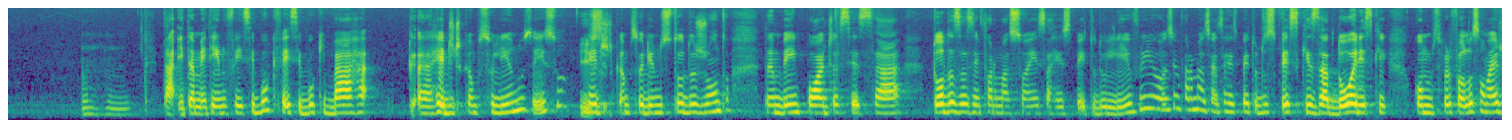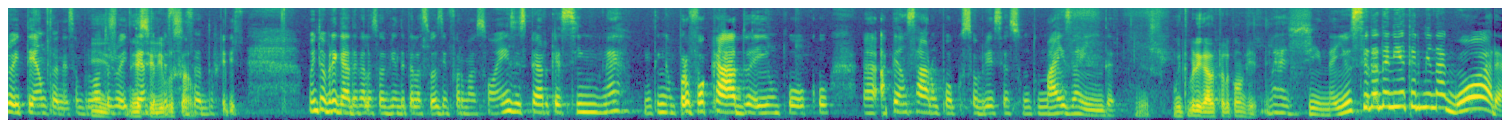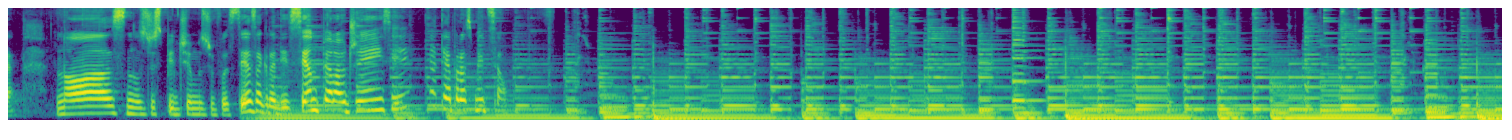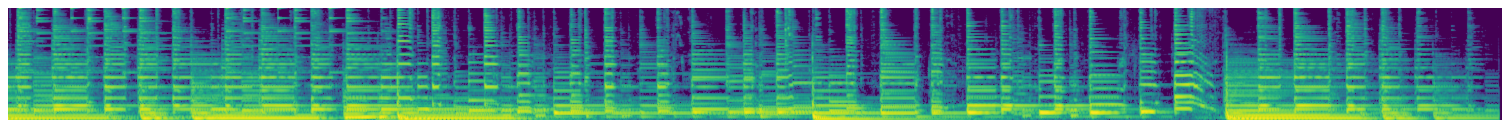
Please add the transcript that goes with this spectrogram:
Uhum. Tá, e também tem no Facebook, Facebook barra a Rede de Campos Sulinos, é isso? isso? Rede de Campos Sulinos, tudo junto. Também pode acessar todas as informações a respeito do livro e as informações a respeito dos pesquisadores, que, como o senhor falou, são mais de 80, né? São por volta de 80 pesquisadores. São. Muito obrigada pela sua vinda, pelas suas informações. Espero que assim, né, tenham provocado aí um pouco, uh, a pensar um pouco sobre esse assunto mais ainda. Isso. Muito obrigado pelo convite. Imagina. E o Cidadania termina agora. Nós nos despedimos de vocês, agradecendo pela audiência e até a próxima edição.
